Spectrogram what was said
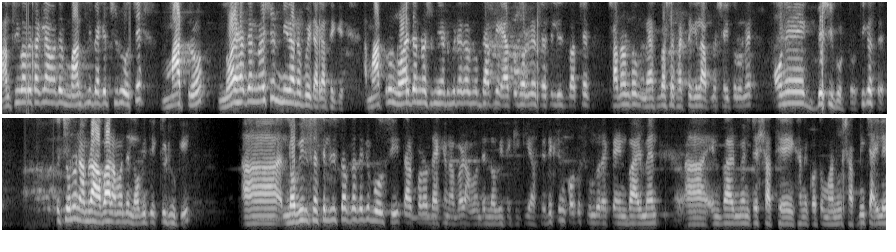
মান্থলি ভাবে থাকলে আমাদের মান্থলি প্যাকেজ শুরু হচ্ছে মাত্র নয় হাজার নয়শো নিরানব্বই টাকা থেকে। মাত্র নয় হাজার নয়শো নিরানব্বই টাকার মধ্যে আপনি এত ধরনের ফ্যাসিলিটিস পাচ্ছেন, সাধারণত ম্যাচ বাসায় থাকতে গেলে আপনার সেই তুলনায় অনেক বেশি পড়তো, ঠিক আছে? তো চলুন আমরা আবার আমাদের লবিতে একটু ঢুকি। লবির ফ্যাসিলিটিস তো আপনাদেরকে বলছি, তারপরও দেখেন আবার আমাদের লবিতে কি কি আছে। দেখছেন কত সুন্দর একটা এনভায়রনমেন্ট এনভায়রনমেন্টের সাথে এখানে কত মানুষ। আপনি চাইলে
